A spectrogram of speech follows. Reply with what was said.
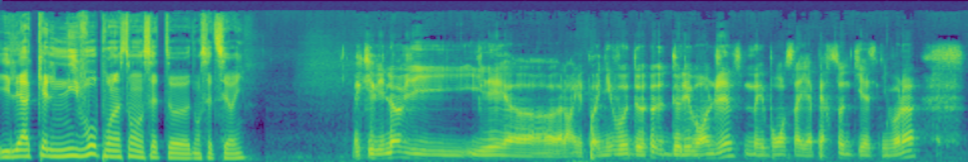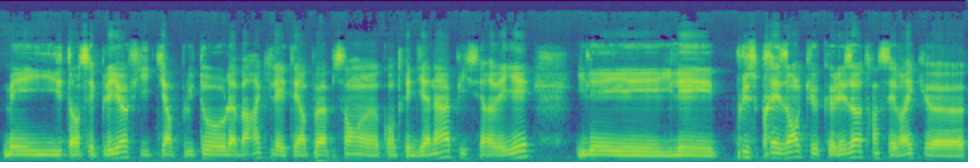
il est à quel niveau pour l'instant dans cette, dans cette série? Mais Kevin Love, il, est, euh, alors il n'est pas au niveau de, LeBron James, mais bon, ça, il y a personne qui est à ce niveau-là. Mais dans ses playoffs, il tient plutôt la baraque. Il a été un peu absent euh, contre Indiana, puis il s'est réveillé. Il est, il est plus présent que, que les autres. Hein. C'est vrai que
